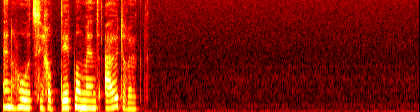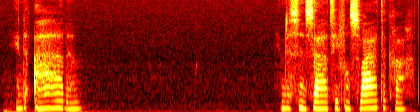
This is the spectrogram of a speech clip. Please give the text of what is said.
En hoe het zich op dit moment uitdrukt. In de adem. In de sensatie van zwaartekracht.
